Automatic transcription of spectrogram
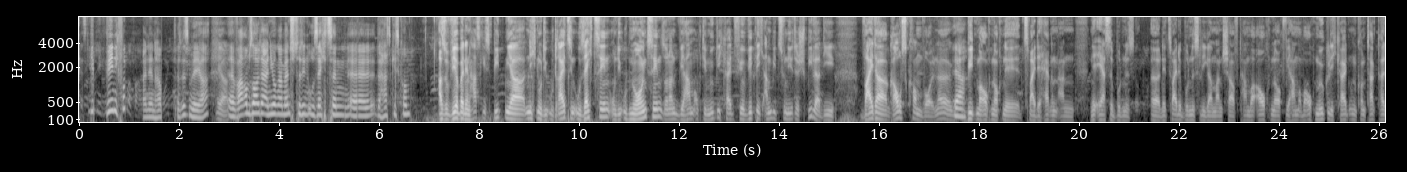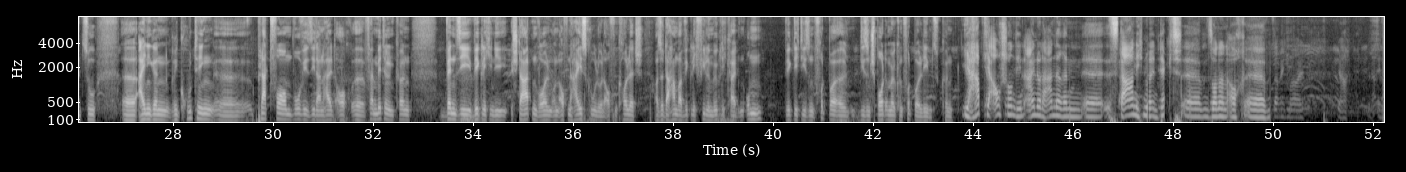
Es gibt wenig Footballvereine in Hamburg, das wissen wir ja. Ja. Äh, warum sollte ein junger Mensch zu den U16 äh, der Huskies kommen? Also wir bei den Huskies bieten ja nicht nur die U13, U16 und die U19, sondern wir haben auch die Möglichkeit für wirklich ambitionierte Spieler, die weiter rauskommen wollen. Ne? Ja. Bieten wir auch noch eine zweite Herren an, eine erste Bundes, eine zweite Bundesligamannschaft haben wir auch noch. Wir haben aber auch Möglichkeiten und Kontakt halt zu äh, einigen Recruiting-Plattformen, wo wir sie dann halt auch äh, vermitteln können wenn sie wirklich in die Staaten wollen und auf eine Highschool oder auf ein College. Also da haben wir wirklich viele Möglichkeiten, um wirklich diesen Football, äh, diesen Sport American Football leben zu können. Ihr habt ja auch schon den ein oder anderen äh, Star nicht nur entdeckt, ähm, sondern auch äh, sag ich mal, ja,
